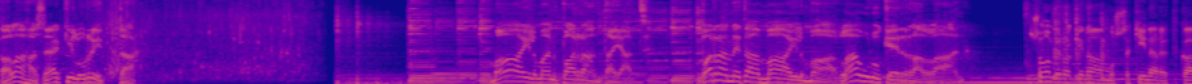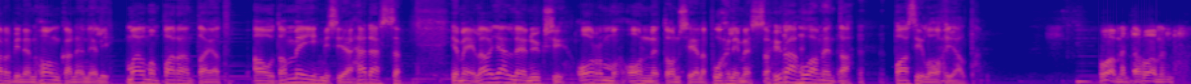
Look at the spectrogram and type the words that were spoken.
Alaha säkki lurittaa. Maailman parantajat. Parannetaan maailmaa laulu kerrallaan. Suomirokin aamussa Kinaret Karvinen Honkanen eli maailman parantajat. Autamme ihmisiä hädässä. Ja meillä on jälleen yksi Ormo onneton siellä puhelimessa. Hyvää huomenta Pasi Lohjalta. Huomenta, huomenta.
